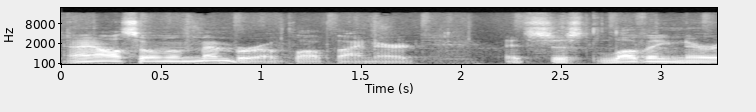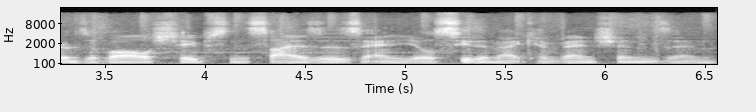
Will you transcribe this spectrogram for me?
and I also am a member of Love Thy Nerd. It's just loving nerds of all shapes and sizes, and you'll see them at conventions, and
